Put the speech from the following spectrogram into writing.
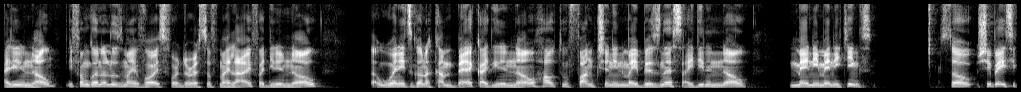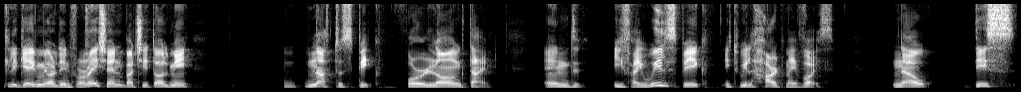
I didn't know if I'm going to lose my voice for the rest of my life. I didn't know uh, when it's going to come back. I didn't know how to function in my business. I didn't know many, many things. So she basically gave me all the information, but she told me not to speak for a long time. And if I will speak, it will hurt my voice. Now, this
